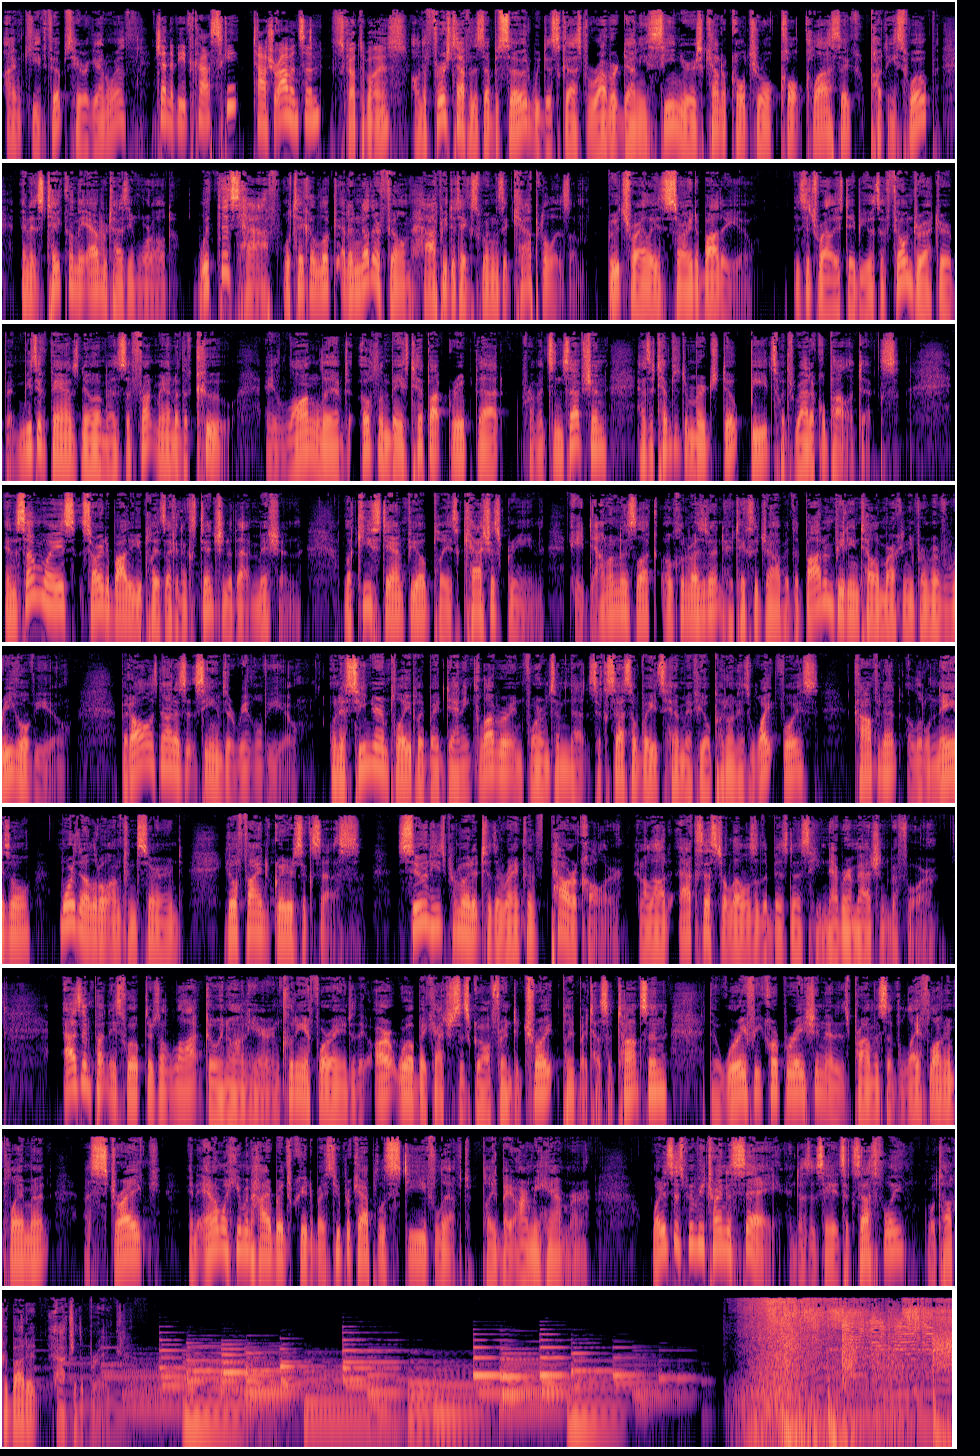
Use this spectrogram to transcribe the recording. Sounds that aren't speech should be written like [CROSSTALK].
I'm Keith Phipps here again with Genevieve Koski. Tasha Robinson. Scott Tobias. On the first half of this episode, we discussed Robert Downey Sr.'s countercultural cult classic, Putney Swope, and its take on the advertising world. With this half, we'll take a look at another film happy to take swings at capitalism, Boots Riley's Sorry to Bother You. This is Riley's debut as a film director, but music fans know him as the frontman of The Coup, a long lived Oakland based hip hop group that, from its inception, has attempted to merge dope beats with radical politics. In some ways, Sorry to Bother You plays like an extension of that mission. Lakeith Stanfield plays Cassius Green, a down on his luck Oakland resident who takes a job at the bottom feeding telemarketing firm of Regal View. But all is not as it seems at Regal View. When a senior employee played by Danny Glover informs him that success awaits him if he'll put on his white voice, confident, a little nasal, more than a little unconcerned, he'll find greater success. Soon he's promoted to the rank of power caller and allowed access to levels of the business he never imagined before. As in Putney Swope, there's a lot going on here, including a foray into the art world by Cassius's girlfriend Detroit, played by Tessa Thompson, the Worry Free Corporation and its promise of lifelong employment, a strike, and animal human hybrids created by supercapitalist Steve Lift, played by Armie Hammer. What is this movie trying to say, and does it say it successfully? We'll talk about it after the break.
